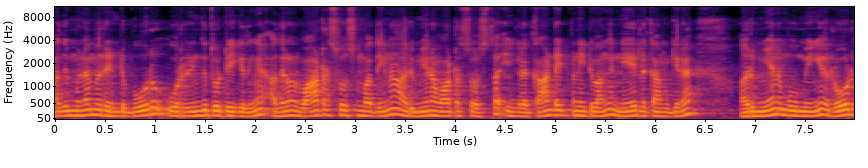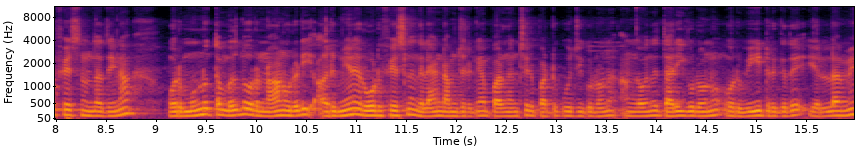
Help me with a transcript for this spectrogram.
அதுவும் இல்லாமல் ரெண்டு போர் ஒரு ரிங்கு தொட்டி இருக்குதுங்க. அதனால் வாட்டர் சோர்ஸும் பார்த்திங்கன்னா அருமையான வாட்டர் சோர்ஸ் தான். எங்களை காண்டாக்ட் பண்ணிவிட்டு வாங்க. நேரில் காமிக்கிற அருமையான பூமிங்க ரோடு ஃபேஸ் வந்து பார்த்திங்கன்னா ஒரு முந்நூற்றம்பதுலேருந்து ஒரு நானூறு அடி அருமையான ரோடு ஃபேஸில் இந்த லேண்ட் அமைச்சிருக்கேன். பாருங்க சரி பட்டுப்பூச்சி கூடணும் அங்கே வந்து தறி கூடணும் ஒரு வீடு இருக்குது. எல்லாமே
